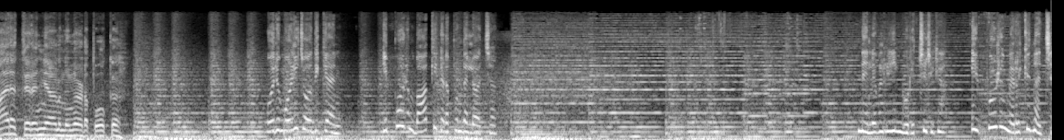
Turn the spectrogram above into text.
ആരെ തിരഞ്ഞാണ് നിങ്ങളുടെ പോക്ക്? ഒരു മൊഴി ചോദിക്കാൻ ഇപ്പോഴും ബാക്കി കിടപ്പുണ്ടല്ലോ അച്ഛ. നിലവറയിൽ മുറിച്ചിരിക ഇപ്പോഴും ഇറക്കുന്ന അച്ഛ.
